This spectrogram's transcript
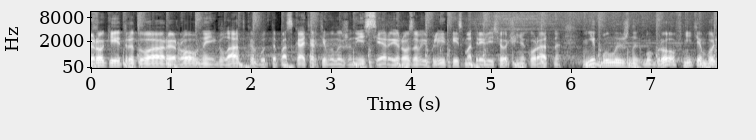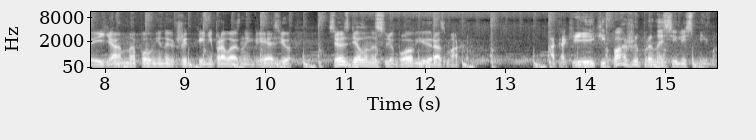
Широкие тротуары, ровные, гладко, будто по скатерти выложенные серой и розовой плиткой, смотрелись очень аккуратно. Ни булыжных бугров, ни тем более ям, наполненных жидкой непролазной грязью. Все сделано с любовью и размахом. А какие экипажи проносились мимо!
